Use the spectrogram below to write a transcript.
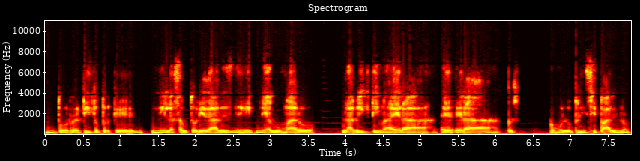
Pues, repito, porque ni las autoridades ni, ni Agumaro, la víctima, era, era pues como lo principal, ¿no?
